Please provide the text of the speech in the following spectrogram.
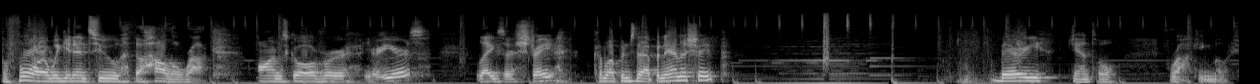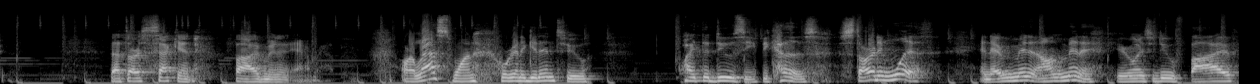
before we get into the hollow rock. Arms go over your ears, legs are straight, Come up into that banana shape. Very gentle rocking motion. That's our second five minute AMRAP. Our last one, we're gonna get into quite the doozy because starting with, and every minute on the minute, you're going to do five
